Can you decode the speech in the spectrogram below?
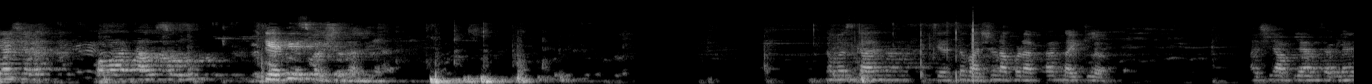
या शरद पवार नाव सोडून तेहतीस वर्ष झाली. नमस्कार. ज्यांचं भाषण आपण आताच ऐकलं अशी आपल्या सगळ्या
